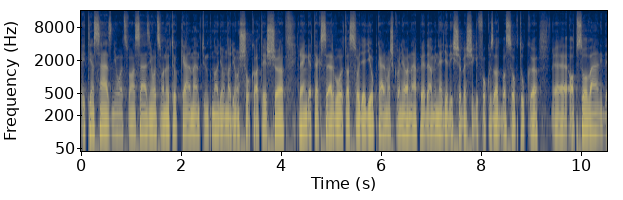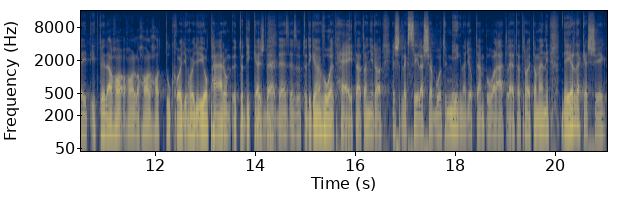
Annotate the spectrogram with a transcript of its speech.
Itt ilyen 180-185-ökkel mentünk nagyon-nagyon nagyon sokat, és rengetegszer volt az, hogy egy jobb kármas kanyarnál például mi negyedik sebességi fokozatba szoktuk abszolválni, de itt, itt például hall, hallhattuk, hogy, hogy jobb három, ötödikes, de, de ez, ez ötödik, volt hely, tehát annyira esetleg szélesebb volt, hogy még nagyobb tempóval át lehetett rajta menni. De érdekesség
